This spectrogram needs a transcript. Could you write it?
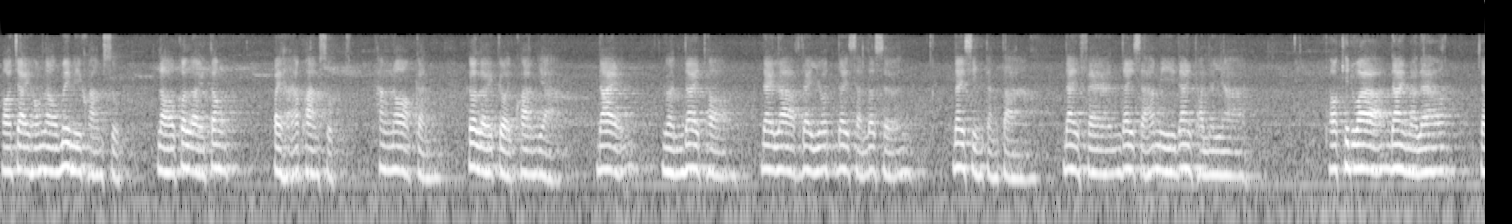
พอใจของเราไม่มีความสุข เราก็เลยต้องไปหาความสุขข้างนอกกัน ก็เลยเกิดความอยากได้เงินได้ทอง ได้ลาบได้ยศได้สรรเสริญ ได้สิ่งต่างๆ ได้แฟน ได้สามีได้ภรรยา เพราะคิดว่าได้มาแล้ว จะ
